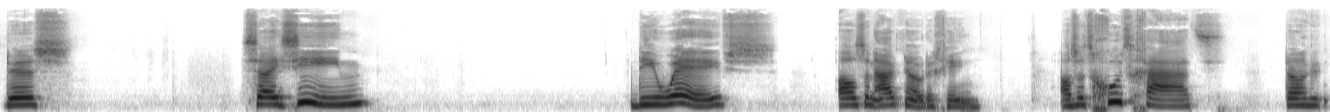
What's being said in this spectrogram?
Dus zij zien die waves als een uitnodiging. Als het goed gaat, dan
